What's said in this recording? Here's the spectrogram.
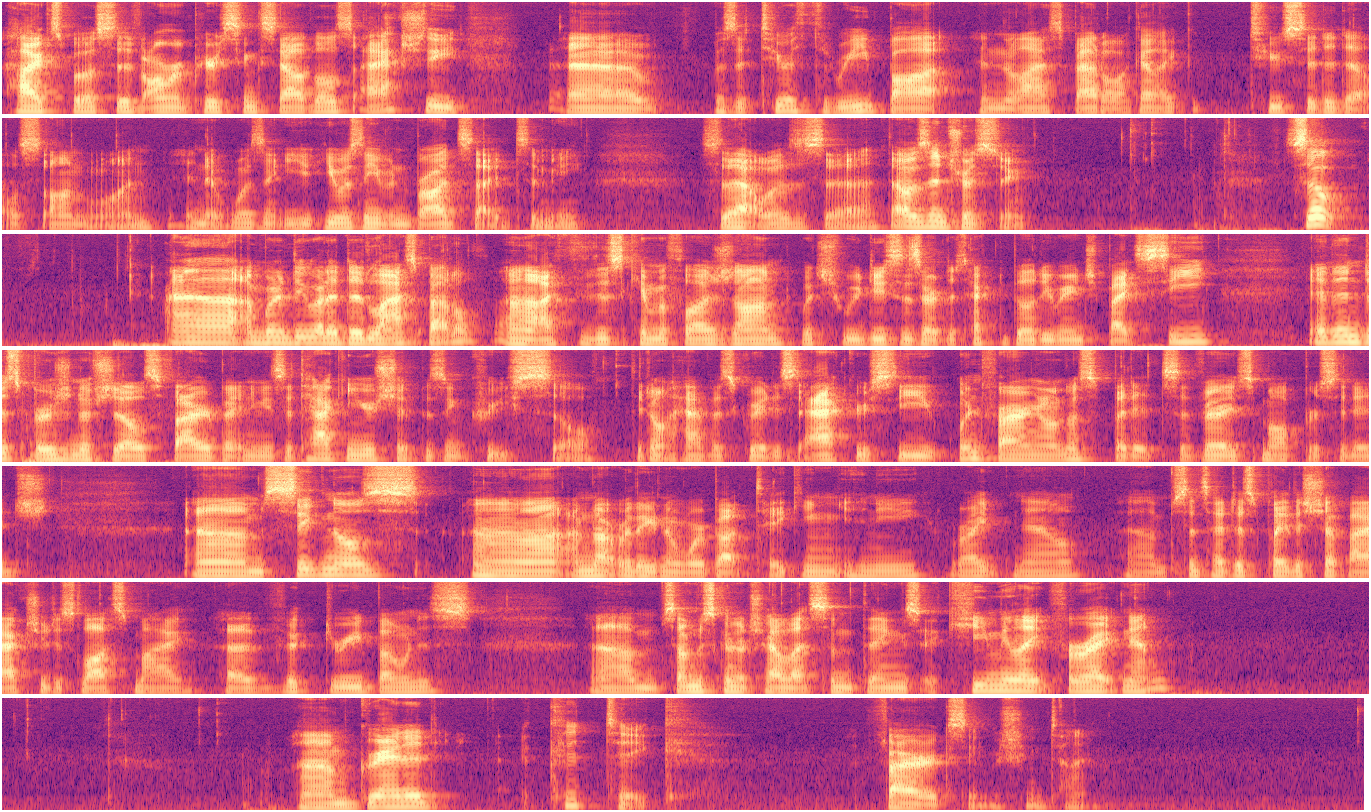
high explosive armor piercing salvos. I actually uh, was a tier three bot in the last battle. I got like two citadels on one, and it wasn't he wasn't even broadside to me, so that was uh, that was interesting. So. Uh, I'm going to do what I did last battle. I threw this camouflage on, which reduces our detectability range by sea, and then dispersion of shells fired by enemies attacking your ship is increased, so they don't have as great as accuracy when firing on us, but it's a very small percentage. Um, signals, uh, I'm not really going to worry about taking any right now. Um, since I just played the ship, I actually just lost my uh, victory bonus. Um, so I'm just going to try to let some things accumulate for right now. Um, granted, it could take fire extinguishing time.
